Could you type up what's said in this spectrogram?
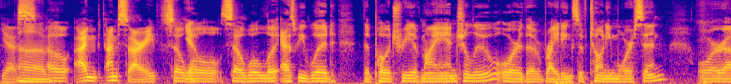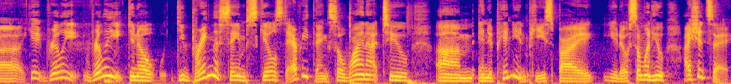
Yes. Um, oh, I'm I'm sorry. So Yeah. we'll so we'll look as we would the poetry of Maya Angelou or the writings of Toni Morrison or uh, yeah, really really you know you bring the same skills to everything. So why not to um, an opinion piece by you know someone who I should say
